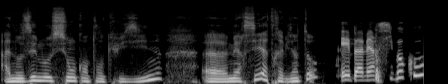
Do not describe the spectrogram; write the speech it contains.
à nos émotions quand on cuisine. Euh, merci, à très bientôt. Eh bien, merci beaucoup.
